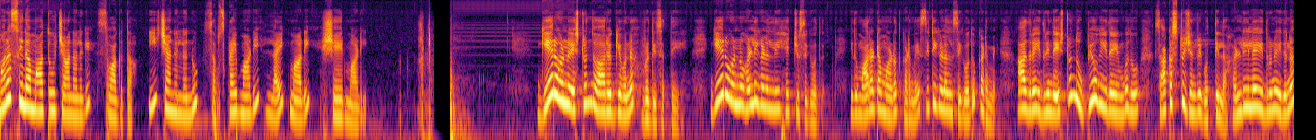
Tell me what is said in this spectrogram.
ಮನಸ್ಸಿನ ಮಾತು ಚಾನಲ್ಗೆ ಸ್ವಾಗತ. ಈ ಚಾನಲನ್ನು ಸಬ್ಸ್ಕ್ರೈಬ್ ಮಾಡಿ, ಲೈಕ್ ಮಾಡಿ, ಶೇರ್ ಮಾಡಿ. ಗೇರು ಹಣ್ಣು ಎಷ್ಟೊಂದು ಆರೋಗ್ಯವನ್ನು ವೃದ್ಧಿಸುತ್ತೆ. ಗೇರು ಹಣ್ಣು ಹಳ್ಳಿಗಳಲ್ಲಿ ಹೆಚ್ಚು ಸಿಗೋದು. ಇದು ಮಾರಾಟ ಮಾಡೋದು ಕಡಿಮೆ, ಸಿಟಿಗಳಲ್ಲಿ ಸಿಗೋದು ಕಡಿಮೆ. ಆದರೆ ಇದರಿಂದ ಎಷ್ಟೊಂದು ಉಪಯೋಗ ಇದೆ ಎಂಬುದು ಸಾಕಷ್ಟು ಜನರಿಗೆ ಗೊತ್ತಿಲ್ಲ. ಹಳ್ಳಿಯಲ್ಲೇ ಇದ್ರೂ ಇದನ್ನು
